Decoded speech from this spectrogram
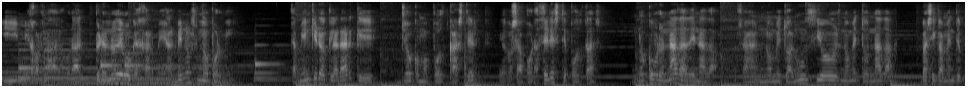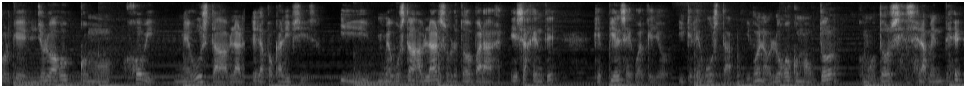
y mi jornada laboral, pero no debo quejarme, al menos no por mí. También quiero aclarar que yo como podcaster, eh, o sea, por hacer este podcast, no cobro nada de nada. O sea, no meto anuncios, no meto nada. Básicamente porque yo lo hago como hobby. Me gusta hablar del apocalipsis. Y me gusta hablar sobre todo para esa gente que piensa igual que yo y que le gusta. Y bueno, luego como autor, como autor sinceramente,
